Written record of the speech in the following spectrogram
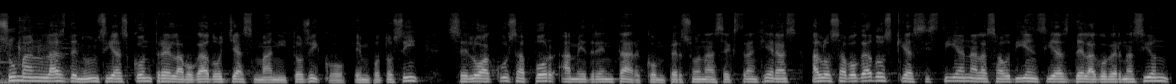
Suman las denuncias contra el abogado Yasmani Torrico. En Potosí se lo acusa por amedrentar con personas extranjeras a los abogados que asistían a las audiencias de la gobernación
